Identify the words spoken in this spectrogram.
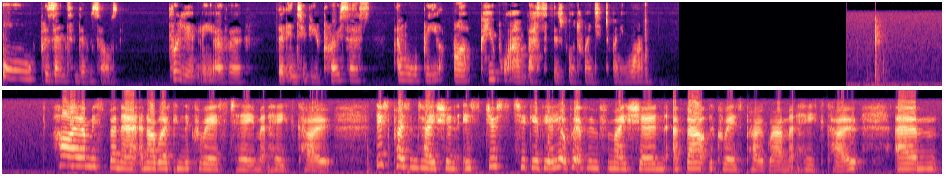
all presented themselves brilliantly over the interview process and will be our pupil ambassadors for 2021. Hi, I'm Miss Burnett and I work in the careers team at Heathcote. This presentation is just to give you a little bit of information about the careers programme at Heathcote um,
